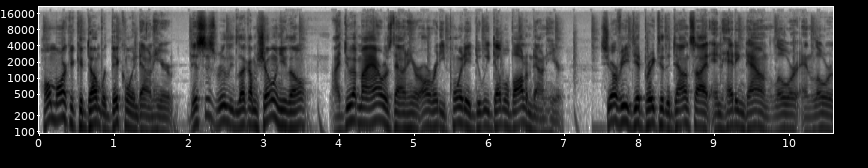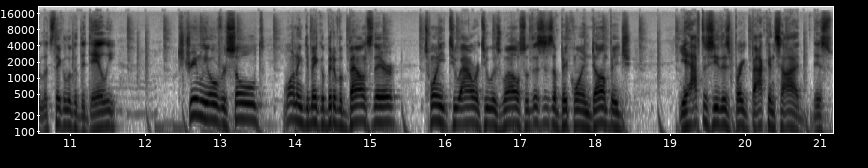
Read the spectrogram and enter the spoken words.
whole market could dump with Bitcoin down here. This is really like I'm showing you though. I do have my arrows down here already pointed. Do we double bottom down here? CRV did break to the downside and heading down lower and lower. Let's take a look at the daily. Extremely oversold, wanting to make a bit of a bounce there. 22 hour two as well. So this is a Bitcoin dumpage. You have to see this break back inside this.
